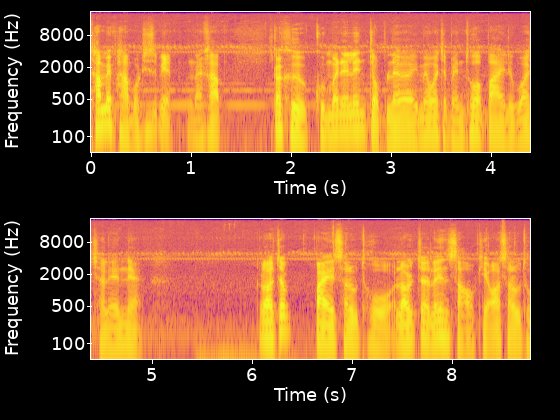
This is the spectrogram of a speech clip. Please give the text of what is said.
ถ้าไม่ผ่านบทที่ 11 นะครับ ก็คือคุณไม่ได้เล่นจบเลย ไม่ว่าจะเป็นทั่วไปหรือว่าชาเลนจ์เนี่ย เราจะไปซาลูโทเราจะเล่นเสาเคออสซาลูโท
